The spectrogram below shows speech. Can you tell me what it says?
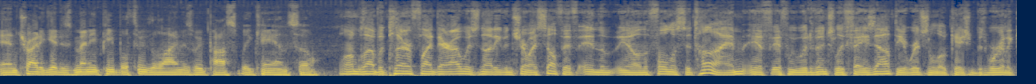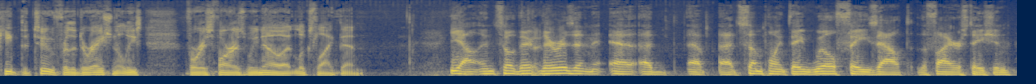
and try to get as many people through the line as we possibly can. So, well, I'm glad we clarified there. I was not even sure myself if, in the you know in the fullness of time, if if we would eventually phase out the original location, because we're going to keep the two for the duration, at least for as far as we know. It looks like then. Yeah, and so there okay. there is an a, a, a, at some point they will phase out the fire station.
